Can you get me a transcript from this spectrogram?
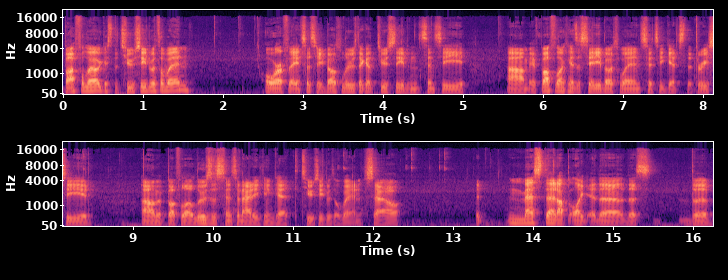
Buffalo gets the two seed with a win, or if they and Cincinnati both lose, they get the two seed, and Cincy, um, if Buffalo and Kansas City both win, Cincy gets the three seed. Um, if Buffalo loses, Cincinnati can get the two seed with a win. So it messed that up. Like the the the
